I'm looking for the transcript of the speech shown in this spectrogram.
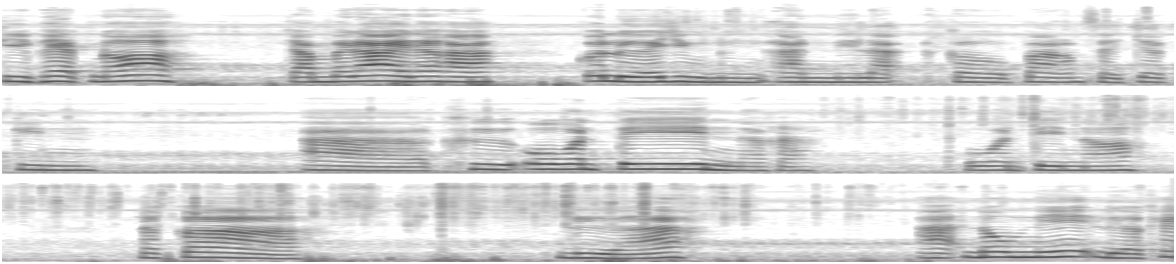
กี่แพ็คเนาะ จำไม่ได้นะคะ ก็เหลืออยู่หนึ่งอันนี่แหละก็ป้าคำใสจะกิน อ่าคือโอวันตินนะคะ โอวันตินเนาะแล้วก็เหลืออะนมนี้เหลือแค่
